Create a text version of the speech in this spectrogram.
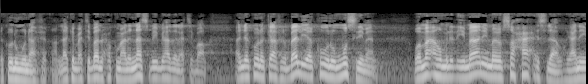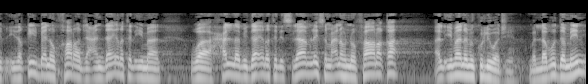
يكون منافقا. لكن باعتبار الحكم على الناس بهذا الاعتبار أن يكون كافر بل يكون مسلما ومعه من الإيمان ما يصحح إسلامه. يعني إذا قيل بأنه خرج عن دائرة الإيمان وحل بدائرة الإسلام ليس معناه أنه فارق الإيمان من كل وجه بل لابد من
